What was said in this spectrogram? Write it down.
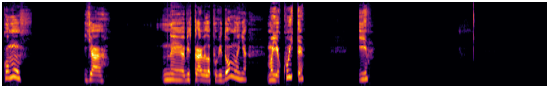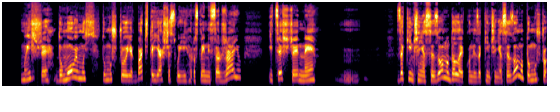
Кому я не відправила повідомлення, маякуйте і ми ще домовимось, тому що, як бачите, я ще свої рослини саджаю, і це ще не закінчення сезону, далеко не закінчення сезону, тому що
